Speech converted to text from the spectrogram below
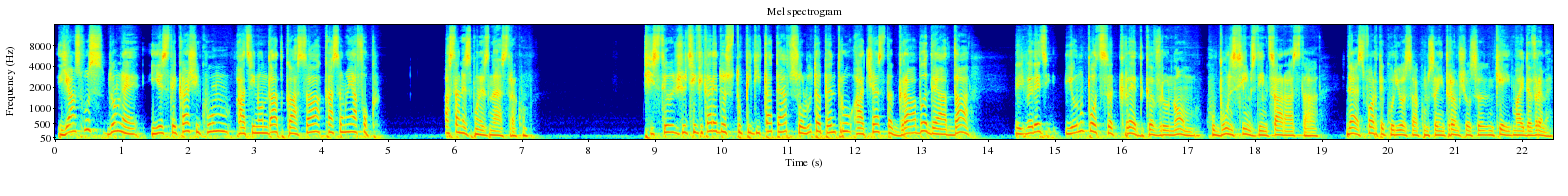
I-am spus, domne, este ca și cum ați inundat casa ca să nu ia foc. Asta ne spuneți dumneavoastră acum. este o justificare de o stupiditate absolută pentru această grabă de a da deci, vedeți, eu nu pot să cred că vreun om cu bun simț din țara asta, de aia sunt foarte curios acum să intrăm și o să închei mai devreme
